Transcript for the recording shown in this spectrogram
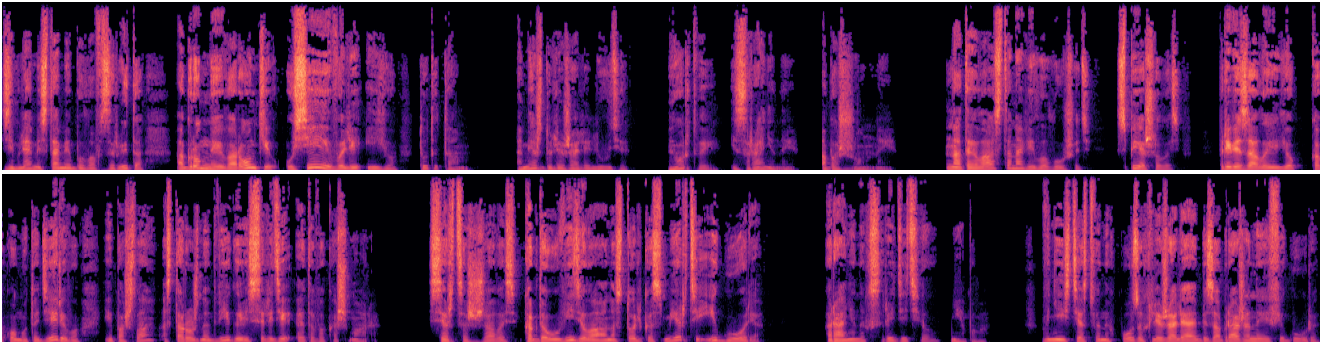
Земля местами была взрыта, огромные воронки усеивали ее тут и там. А между лежали люди, мертвые, израненные, обожженные. Нателла остановила лошадь, спешилась, привязала ее к какому-то дереву и пошла, осторожно двигаясь среди этого кошмара. Сердце сжалось, когда увидела она столько смерти и горя. Раненых среди тел не было. В неестественных позах лежали обезображенные фигуры,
